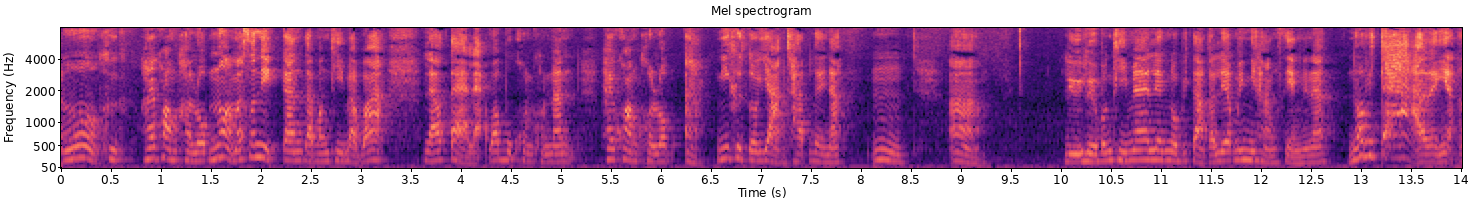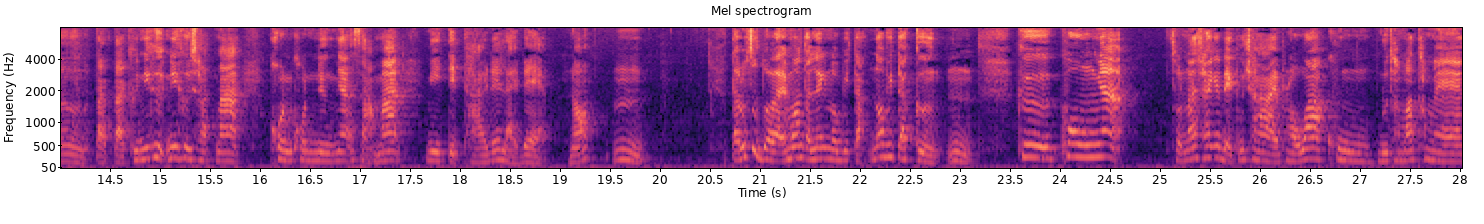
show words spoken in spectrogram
เออคือให้ความเคารพเนอะมาสนิทกันแต่บางทีแบบว่า แล้วแต่แหละว่าบุคคลคนนั้นให้ความเคารพอะนี่คือตัวอย่างชัดเลยนะ อืมอ่า หรือหรือบางทีแม่เรียกโนบิตะก็เรียกไม่มีหางเสียงเลยนะโนบิตะอะไรเงี้ยเออแต่แต่คือนี่คือนี่คือชัดมากคนคนหนึ่งเนี่ยสามารถมีติดท้ายได้หลายแบบเนาะอืมแต่รู้สึกโดราเอมอนจะเรียกโนบิตะโนบิตะคุงอืมคือคุงเนี่ยส่วนมากใช้กับเด็กผู้ชาย เพราะว่าคุงดูทะมัดทะแมง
